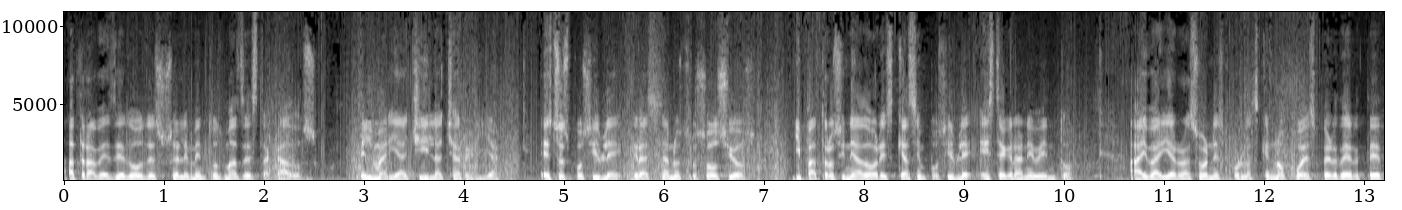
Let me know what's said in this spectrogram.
a través de dos de sus elementos más destacados, el mariachi y la charrería. Esto es posible gracias a nuestros socios y patrocinadores que hacen posible este gran evento. Hay varias razones por las que no puedes perderte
